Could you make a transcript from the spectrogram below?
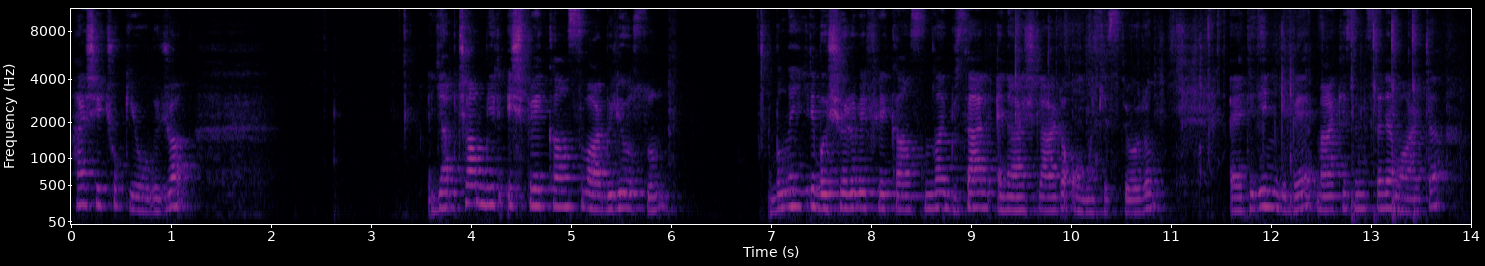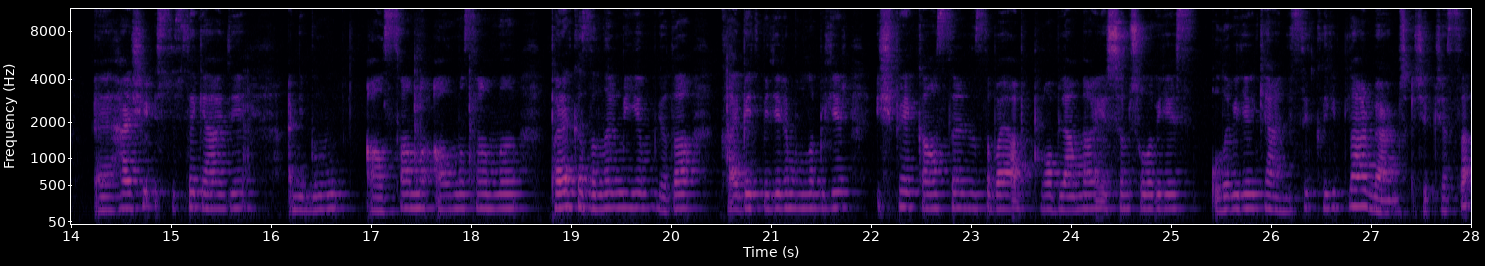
her şey çok iyi olacak. Yapacağım bir iş frekansı var biliyorsun. Bununla ilgili başarı ve frekansında güzel enerjilerde olmak istiyorum. Ee, dediğim gibi merkezimizde ne vardı? Ee, her şey üst üste geldi. Hani bunu alsam mı almasam mı para kazanır mıyım ya da kaybetmelerim olabilir. İş frekanslarınızda bayağı bir problemler yaşamış olabilir, olabilir kendisi. Kayıplar vermiş açıkçası.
